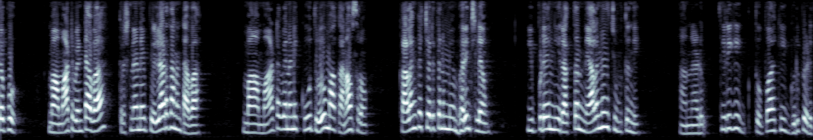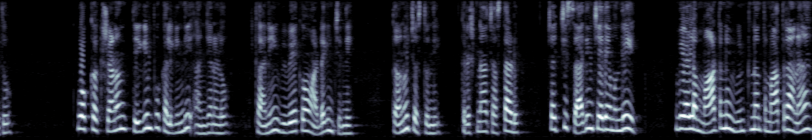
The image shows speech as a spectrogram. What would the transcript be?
చెప్పు. మా మాట వింటావా? కృష్ణనే పెళ్ళాడతానంటావా మా మాట వినని కూతురు మాకు అనవసరం. కళంక చరితను మేము భరించలేం. ఇప్పుడే నీ రక్తం నేల మీద చిమ్ముతుంది అన్నాడు తిరిగి తుపాకీ గురిపెడుతూ ఒక్క క్షణం తెగింపు కలిగింది అంజనలో కానీ వివేకం అడ్డగించింది. తను చస్తుంది. కృష్ణ చస్తాడు. చచ్చి సాధించేదేముంది? వీళ్ళ మాటను వింటున్నంత మాత్రాన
